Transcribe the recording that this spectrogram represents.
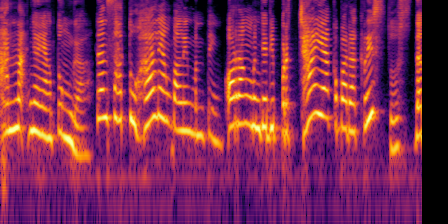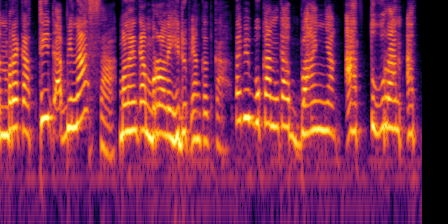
anaknya yang tunggal. Dan satu hal yang paling penting, orang menjadi percaya kepada Kristus dan mereka tidak binasa, melainkan beroleh hidup yang kekal. Tapi bukankah banyak aturan-aturan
